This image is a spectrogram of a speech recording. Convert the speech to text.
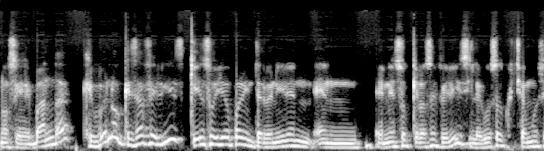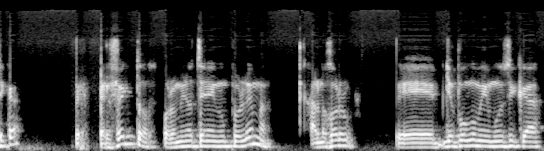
no sé, banda, que bueno, que sea feliz. ¿Quién soy yo para intervenir en, en, eso que lo hace feliz? Si le gusta escuchar música, perfecto, por mí no tiene ningún problema. A lo mejor eh, yo pongo mi música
